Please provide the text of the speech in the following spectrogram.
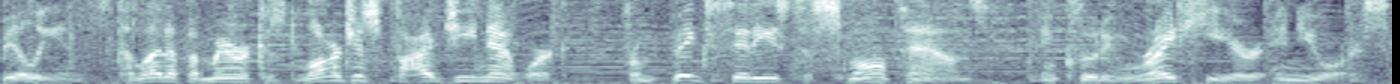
billions to light up America's largest 5G network from big cities to small towns, including right here in yours.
